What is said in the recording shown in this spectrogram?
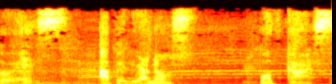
Esto es Apelianos Podcast.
